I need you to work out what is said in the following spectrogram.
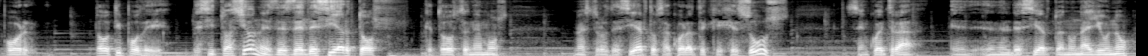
por todo tipo de, situaciones, desde desiertos, que todos tenemos nuestros desiertos. Acuérdate que Jesús se encuentra en, el desierto en un ayuno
